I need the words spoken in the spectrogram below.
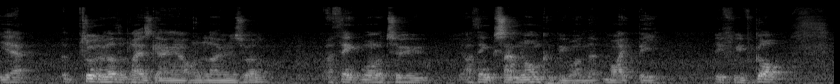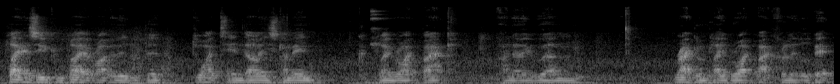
yeah. Talking of other players going out on loan as well. I think one or two, I think Sam Long could be one that might be, if we've got players who can play it right within the Dwight Tiendali's come in, could play right back. I know um, Raglan played right back for a little bit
